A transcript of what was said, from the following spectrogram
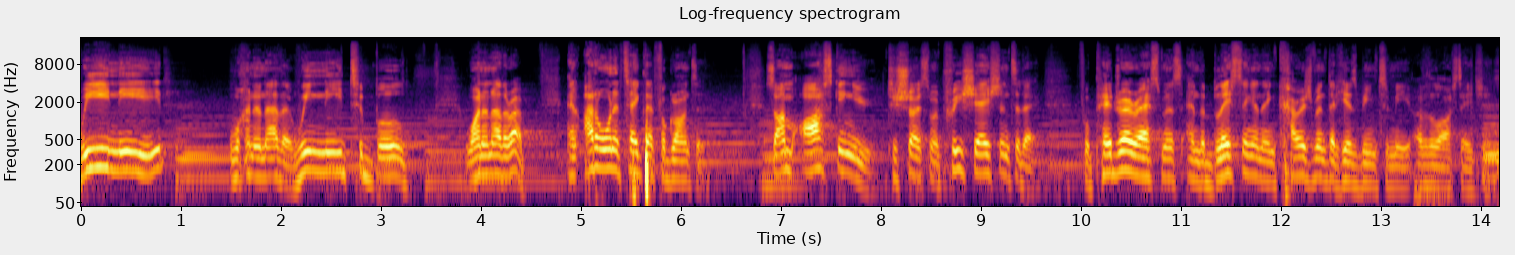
We need one another. We need to build one another up. And I don't want to take that for granted. So I'm asking you to show some appreciation today for Pedro Erasmus and the blessing and the encouragement that he has been to me over the last eight years.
